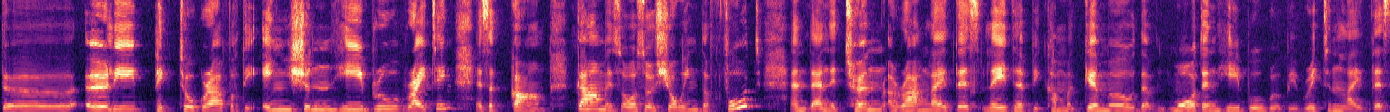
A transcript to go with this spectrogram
the early pictograph of the ancient Hebrew writing is a gam. Gam is also showing the foot and then it turned around like this, later become a gimel. The modern Hebrew will be written like this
